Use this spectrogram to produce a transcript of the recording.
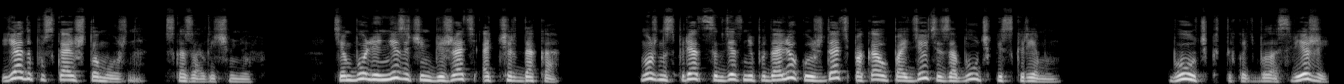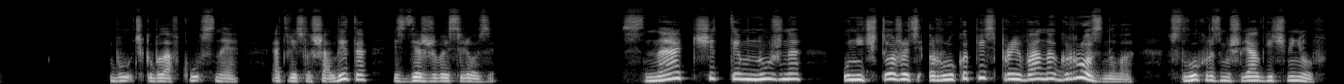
Я допускаю, что можно, сказал Ячменев. Тем более незачем бежать от чердака. Можно спрятаться где-то неподалеку и ждать, пока вы пойдете за булочкой с кремом. Булочка-то хоть была свежей? Булочка была вкусная, ответил Шалыта, сдерживая слезы. Значит, им нужно уничтожить рукопись про Ивана Грозного, вслух размышлял Ячменев.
